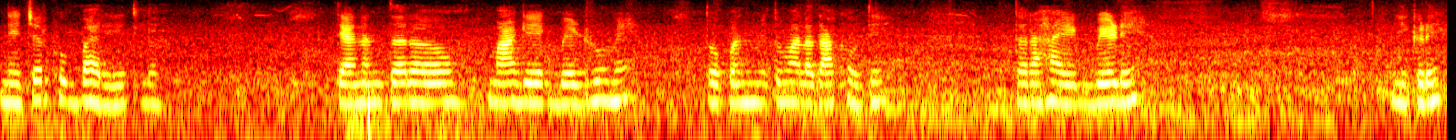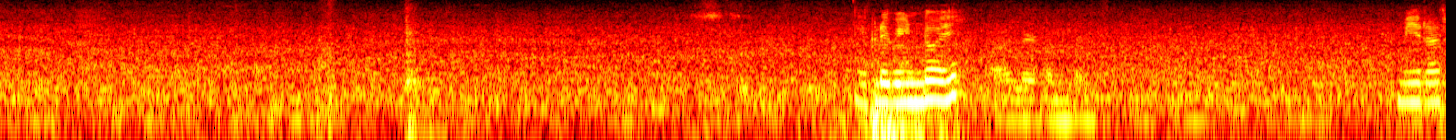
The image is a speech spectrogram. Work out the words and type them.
नेचर खूप भारी इथलं. त्यानंतर मागे एक बेडरूम आहे. तो पण मी तुम्हाला दाखवते. तर हा एक बेड आहे. इकडे. इकडे विंडो आहे. मिरर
